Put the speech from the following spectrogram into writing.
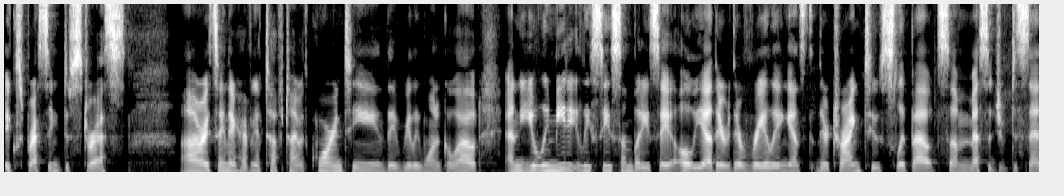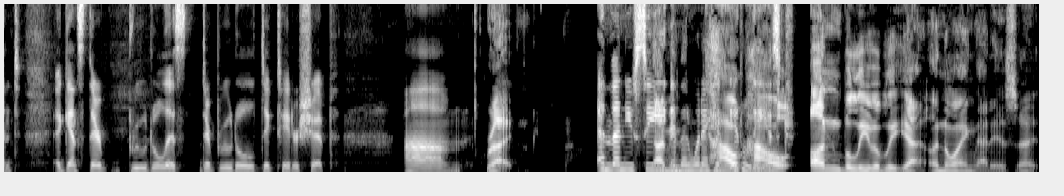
expressing distress. Uh, right, saying they're having a tough time with quarantine, they really want to go out, and you'll immediately see somebody say, "Oh yeah, they're they're railing against, they're trying to slip out some message of dissent against their brutalist, their brutal dictatorship." right And then you see, I mean and then when it hit how Italy, how tr- unbelievably yeah annoying that is right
